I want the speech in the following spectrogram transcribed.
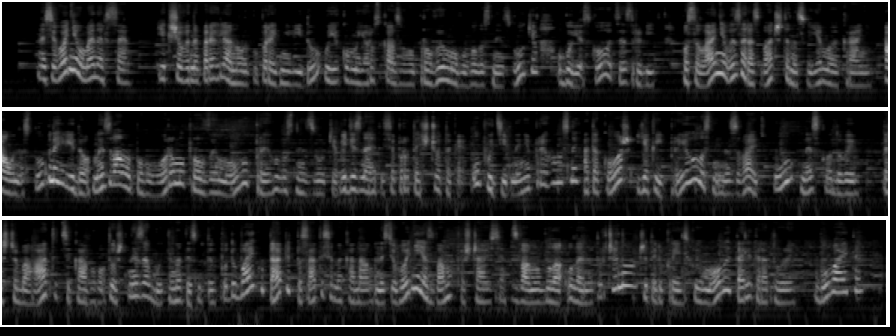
На сьогодні у мене все. Якщо ви не переглянули попереднє відео, у якому я розказувала про вимову голосних звуків, обов'язково це зробіть. Посилання ви зараз бачите на своєму екрані. А у наступних відео ми з вами поговоримо про вимову приголосних звуків. Ви дізнаєтеся про те, що таке уподібнення приголосних, а також який приголосний називають у нескладовим та ще багато цікавого. Тож не забудьте натиснути вподобайку та підписатися на канал. А на сьогодні я з вами прощаюся. З вами була Олена Турчинова, вчитель української мови та літератури. Бувайте!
